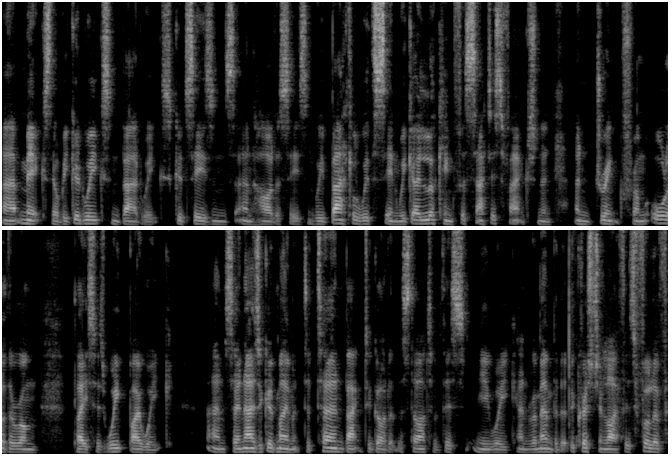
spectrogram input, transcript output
uh, mix. There'll be good weeks and bad weeks, good seasons and harder seasons. We battle with sin. We go looking for satisfaction and, and drink from all of the wrong places week by week. And so now's a good moment to turn back to God at the start of this new week and remember that the Christian life is full of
